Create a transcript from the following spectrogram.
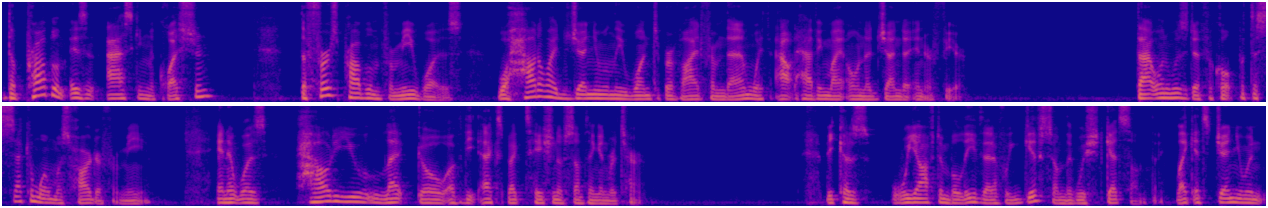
the problem isn't asking the question. The first problem for me was, well, how do I genuinely want to provide from them without having my own agenda interfere? That one was difficult, but the second one was harder for me. And it was how do you let go of the expectation of something in return? Because we often believe that if we give something, we should get something. Like it's genuine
